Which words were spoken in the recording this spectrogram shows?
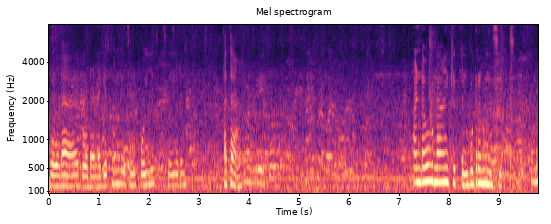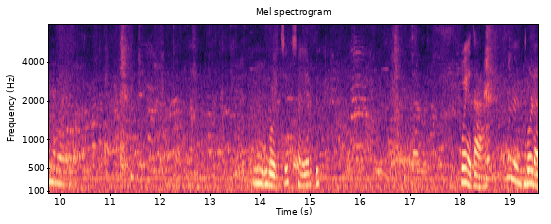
ಬೋಡ ಬೋಡ ಅಣ್ಣಗಿರ್ತಾನೆ ಪೊಯ್ಯ ಸೈಡ್ ಅತ್ತ ಅಂಡ ಹೂಲ ಹಾಕಿತ್ತೇನೆ ಬುಡ್ರ ಮೀನು ಸಿಕ್ತು ಹ್ಞೂ ಬೋಡ್ಸಿ ಸೈಡ್ ಬಿ ಪೊಯ್ಯದ बोडा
